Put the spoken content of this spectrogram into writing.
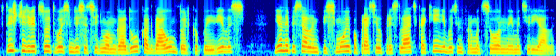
В 1987 году, когда ум только появилась, я написал им письмо и попросил прислать какие-нибудь информационные материалы.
